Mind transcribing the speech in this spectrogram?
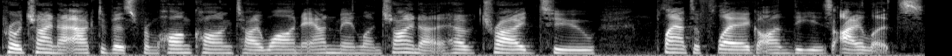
pro China activists from Hong Kong, Taiwan, and mainland China have tried to plant a flag on these islets.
